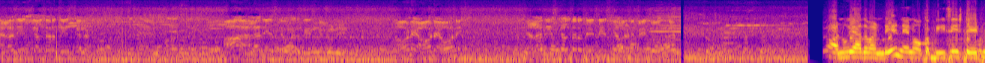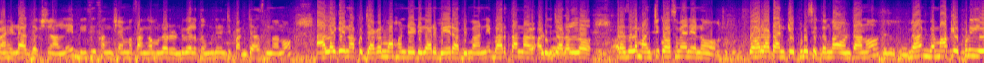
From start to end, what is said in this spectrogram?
ఎలా తీసుకెళ్తారో. తీసుకెళ్ళండి ఎలా తీసుకెళ్తారో తీసుకెళ్ళండి అవునే అవునే అవునే. ఎలా తీసుకెళ్తారో తీసుకెళ్ళండి మేము చూస్తాం అను యాదవ్ అండి. నేను ఒక బీసీ స్టేట్ మహిళా అధ్యక్షురాలని. బీసీ సంక్షేమ సంఘంలో రెండు వేల తొమ్మిది నుంచి పనిచేస్తున్నాను. అలాగే నాకు జగన్మోహన్ రెడ్డి గారి వేరే అభిమాని భరతాన్ని అడుగుజాడల్లో ప్రజల మంచి కోసమే నేను పోరాటానికి ఎప్పుడు సిద్ధంగా ఉంటాను. మాకు ఎప్పుడు ఏ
